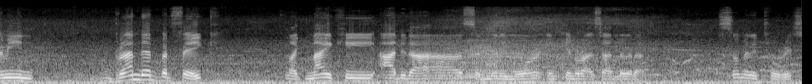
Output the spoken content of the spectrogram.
I mean branded but fake like nike adidas and many more and here on the right side look at that. So many tourists.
